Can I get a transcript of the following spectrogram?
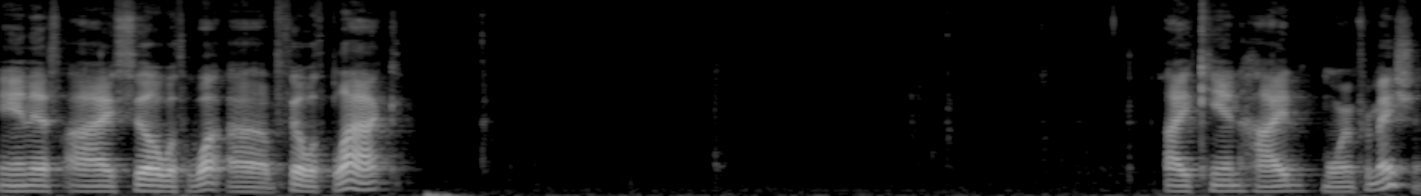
And if I fill with uh, fill with black, I can hide more information.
